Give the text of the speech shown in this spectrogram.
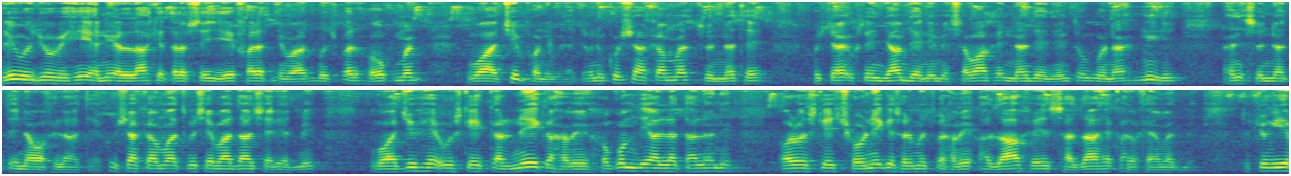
لی وجوب ہی یعنی اللہ کی طرف سے یہ فرض نماز مجھ پر حکمن واجب ہونے میں جاتا ہے۔ یعنی کچھ احکامات سنت ہے، کچھ اسے انجام دینے میں ثواب ہے، نہ دے دیں تو گناہ نہیں ہے۔ یعنی سنت نوافلات ہے کچھ احکامات، کچھ عبادات شریعت میں واجب ہے اس کے کرنے کا ہمیں حکم دیا اللہ تعالیٰ نے اور اس کے چھوڑنے کے سرمت پر ہمیں عذاب ہے، سزا ہے کل قیامت میں۔ تو چونکہ یہ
